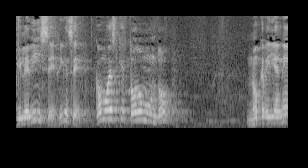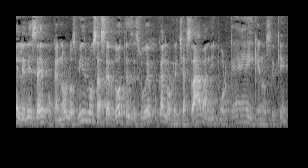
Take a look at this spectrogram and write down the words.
y le dice, fíjense, ¿cómo es que todo mundo no creía en él en esa época, ¿no? Los mismos sacerdotes de su época lo rechazaban y por qué y que no sé qué.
